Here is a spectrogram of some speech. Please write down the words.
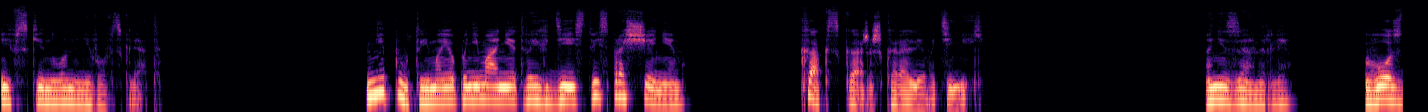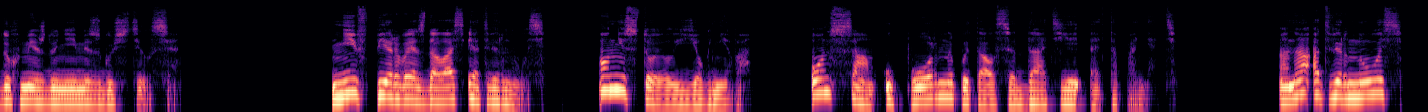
и вскинула на него взгляд. «Не путай мое понимание твоих действий с прощением. Как скажешь, королева теней». Они замерли, Воздух между ними сгустился. Нив первая сдалась и отвернулась. Он не стоил ее гнева. Он сам упорно пытался дать ей это понять. Она отвернулась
